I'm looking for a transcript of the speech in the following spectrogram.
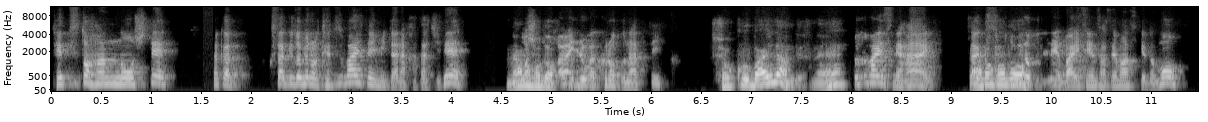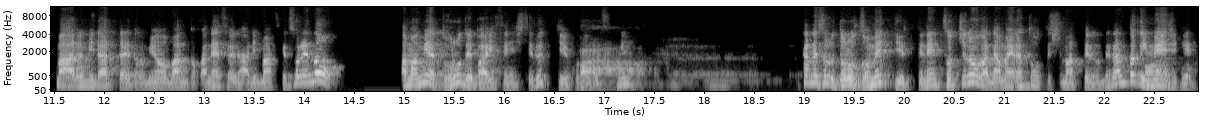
鉄と反応して、なんか草木染めの鉄焙煎みたいな形で、なるほど。色が黒くなっていく。触媒なんですね。触媒ですね、はい。なるほどだから草木でね、焙煎させますけども、まあ、アルミだったりとか、明板とかね、そういうのありますけど、それの甘みは泥で焙煎してるっていうことですね。はただね、それを泥染めって言ってね、そっちの方が名前が通ってしまってるので、なんとなくイメージで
